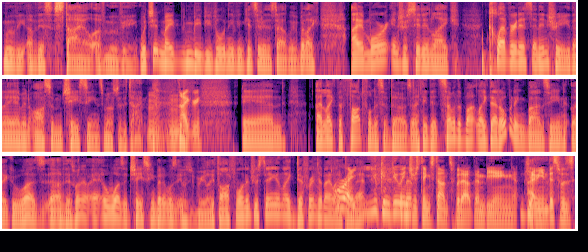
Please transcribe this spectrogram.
movie of this style of movie, which it might be people wouldn't even consider this style of movie. But like, I am more interested in like cleverness and intrigue than I am in awesome chase scenes most of the time Mm, I agree. and I like the thoughtfulness of those. And I think that some of the bond, like that opening Bond scene, like was uh, of this one, it was a chase scene, but it was it was really thoughtful and interesting and like different. And I like right, that. you can do And interesting stunts without them being. Yeah. I mean, this was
